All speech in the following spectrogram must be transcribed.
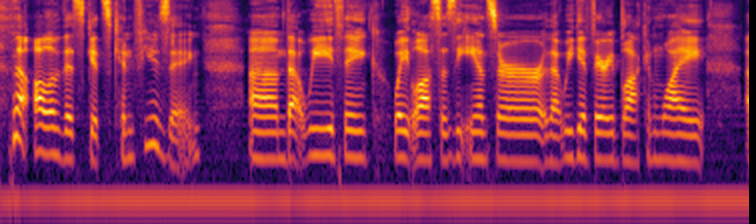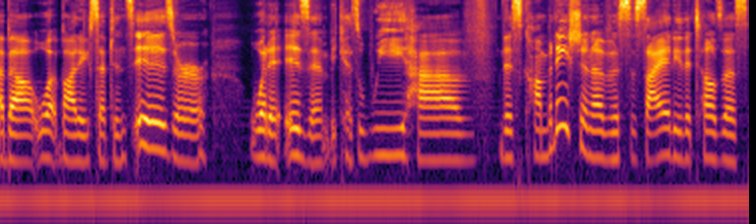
that all of this gets confusing. Um, that we think weight loss is the answer, that we get very black and white about what body acceptance is or what it isn't, because we have this combination of a society that tells us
